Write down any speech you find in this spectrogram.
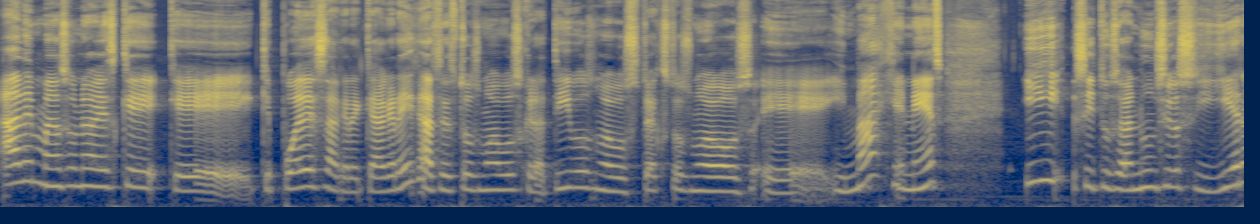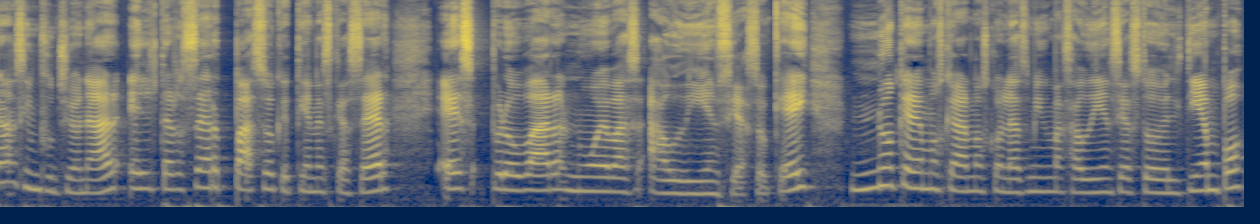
además una vez que, que, puedes agregar, que agregas estos nuevos creativos, nuevos textos, nuevas eh, imágenes, y si tus anuncios siguieran sin funcionar, el tercer paso que tienes que hacer es probar nuevas audiencias, ¿ok? No queremos quedarnos con las mismas audiencias todo el tiempo.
